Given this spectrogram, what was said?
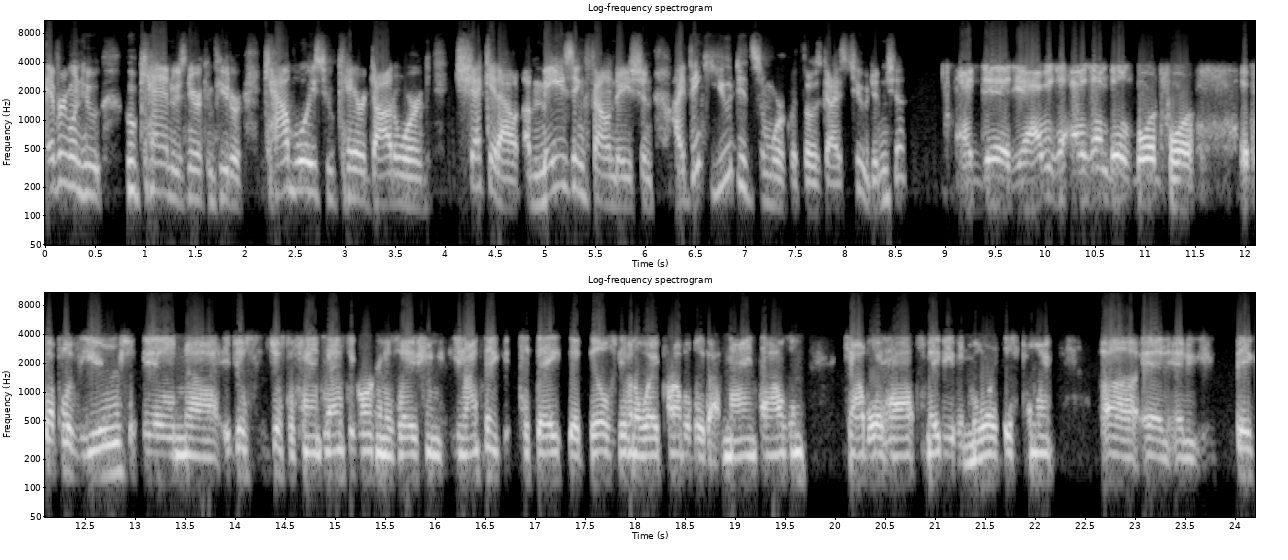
everyone who who can who's near a computer cowboyswhocare.org check it out amazing foundation i think you did some work with those guys too didn't you I did. Yeah, I was I was on Bill's board for a couple of years, and uh, it just just a fantastic organization. You know, I think to date that Bill's given away probably about nine thousand cowboy hats, maybe even more at this point. Uh, and and big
